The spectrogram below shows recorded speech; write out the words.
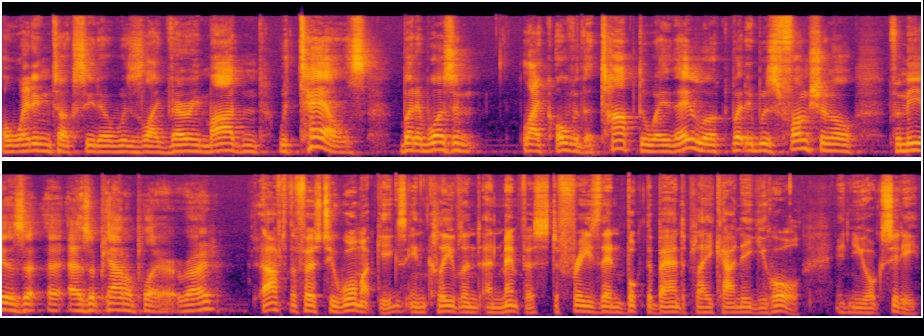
a wedding tuxedo. It was like very modern with tails, but it wasn't like over the top the way they looked, but it was functional for me as a, as a piano player, right? After the first two warm up gigs in Cleveland and Memphis, DeFries then booked the band to play Carnegie Hall in New York City.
